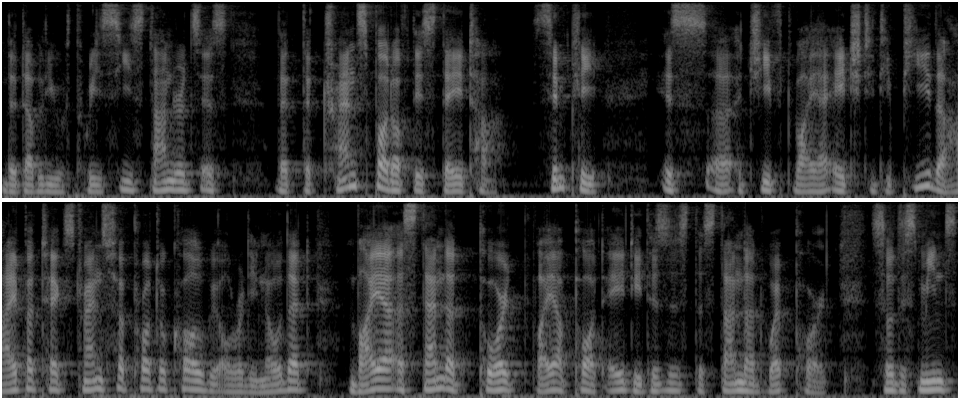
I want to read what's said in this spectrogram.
the W3C standards is that the transport of this data simply is uh, achieved via HTTP, the Hypertext Transfer Protocol. We already know that via a standard port, via port 80. This is the standard web port. So this means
